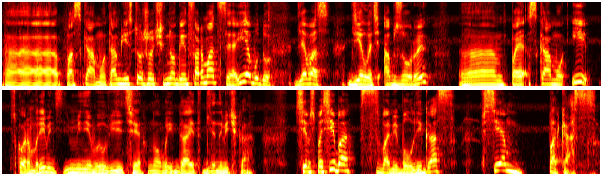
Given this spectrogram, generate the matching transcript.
э, по скаму. Там есть тоже очень много информации. А я буду для вас делать обзоры э, по скаму. И в скором времени вы увидите новый гайд для новичка. Всем спасибо. С вами был Легас. Всем показ.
